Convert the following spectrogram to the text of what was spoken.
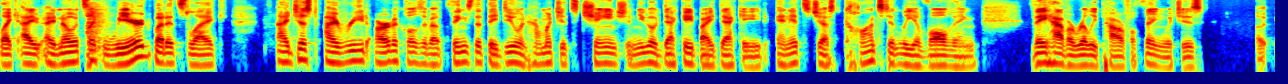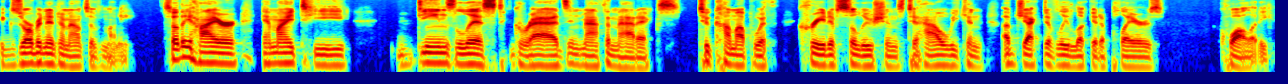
Like I, I know it's like weird, but it's like I just I read articles about things that they do and how much it's changed, and you go decade by decade, and it's just constantly evolving. They have a really powerful thing, which is uh, exorbitant amounts of money. So they hire MIT dean's list grads in mathematics to come up with creative solutions to how we can objectively look at a player's quality.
